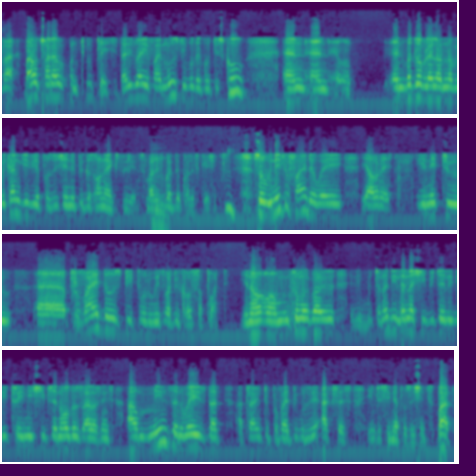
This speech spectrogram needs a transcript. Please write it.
ba ba o on two places. That is why you find most people they go to school, and and uh, and but no, we can't give you a position because of our experience, but you've got the qualifications. So we need to find a way, Yaure, you need to uh, provide those people with what we call support. You know, um, of the learnership, the traineeships, and all those other things are means and ways that are trying to provide people with access into senior positions. But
